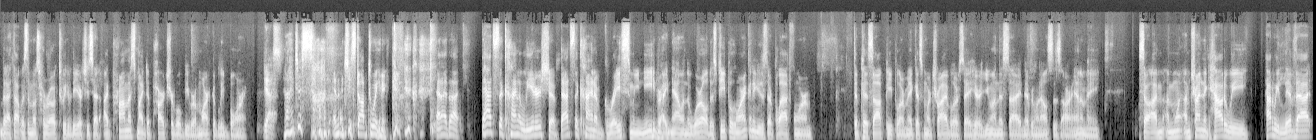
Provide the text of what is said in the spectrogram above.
But I thought was the most heroic tweet of the year. She said, "I promise my departure will be remarkably boring." Yes. And I just saw it, and then she stopped tweeting, and I thought that's the kind of leadership that's the kind of grace we need right now in the world is people who aren't going to use their platform to piss off people or make us more tribal or say here you on this side and everyone else is our enemy. So i'm i'm i'm trying to think how do we how do we live that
